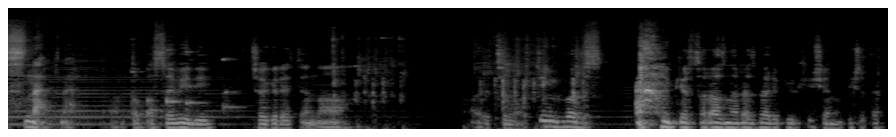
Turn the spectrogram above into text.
snapne. To pa se vidi, če greste na recimo Thingiverse, kjer so razne Raspberry Pi hiše, napišete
